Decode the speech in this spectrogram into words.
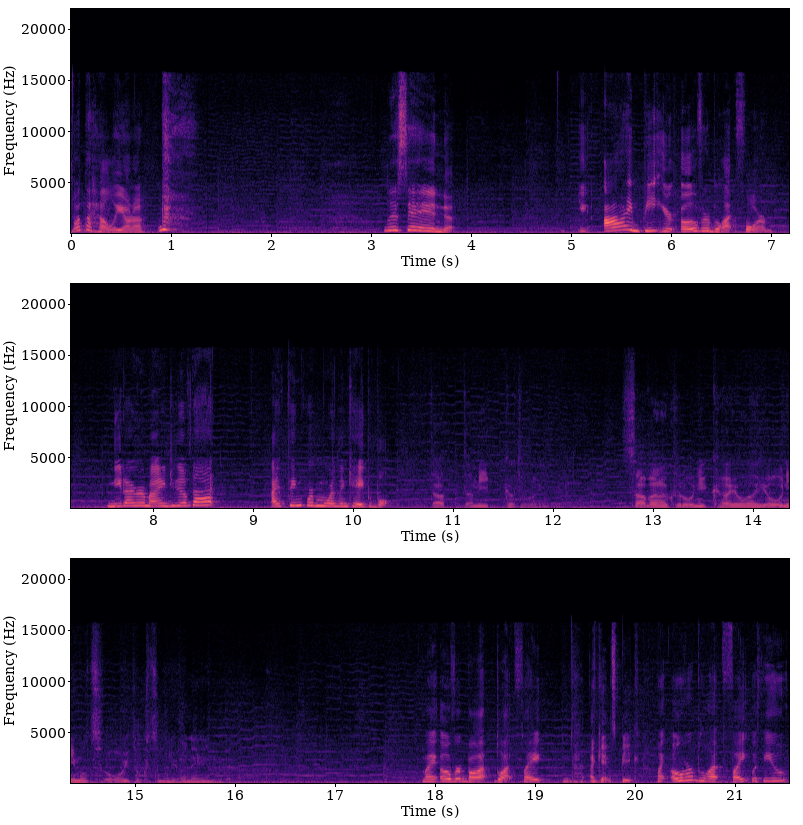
What the hell, Leona? Listen, you, I beat your overblot form. Need I remind you of that? I think we're more than capable. たった3日とはいえサバナクローにか弱いお荷物を置いとくつもりはねえんだよ My overblot blot fight. I can't speak. My overblot fight with you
